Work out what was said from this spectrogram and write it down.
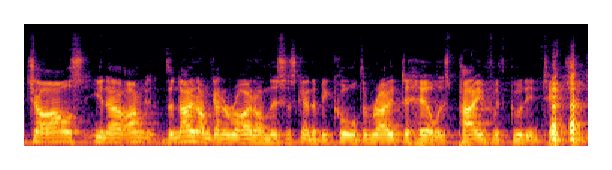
Giles, you know, I'm, the note I'm going to write on this is going to be called "The Road to Hell is Paved with Good Intentions."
